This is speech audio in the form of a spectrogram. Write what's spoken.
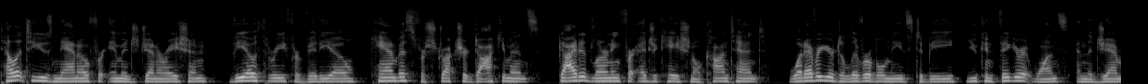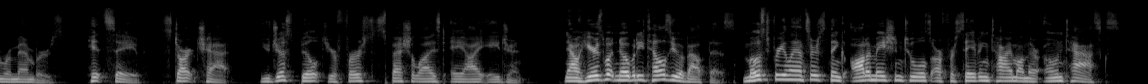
Tell it to use Nano for image generation, Veo 3 for video, Canvas for structured documents, guided learning for educational content. Whatever your deliverable needs to be, you configure it once and the gem remembers. Hit save, start chat. You just built your first specialized AI agent. Now, here's what nobody tells you about this. Most freelancers think automation tools are for saving time on their own tasks.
